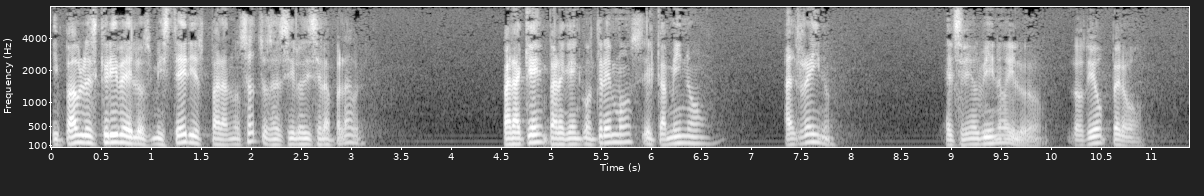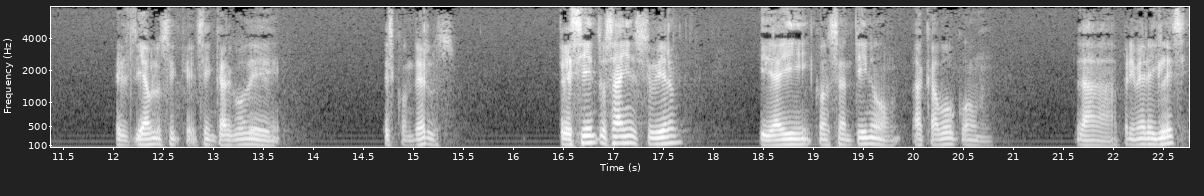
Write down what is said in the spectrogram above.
Y Pablo escribe los misterios para nosotros, así lo dice la palabra. ¿Para qué? Para que encontremos el camino al reino. El Señor vino y lo, lo dio, pero el diablo se, se encargó de esconderlos. 300 años estuvieron y de ahí Constantino acabó con la primera iglesia.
